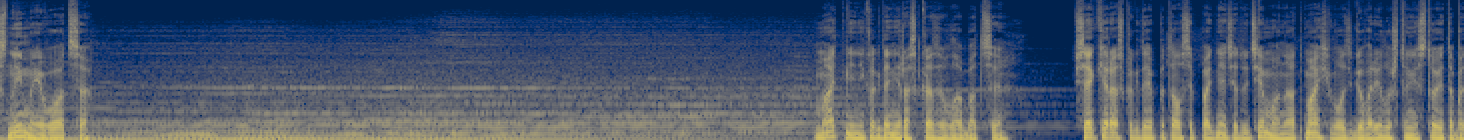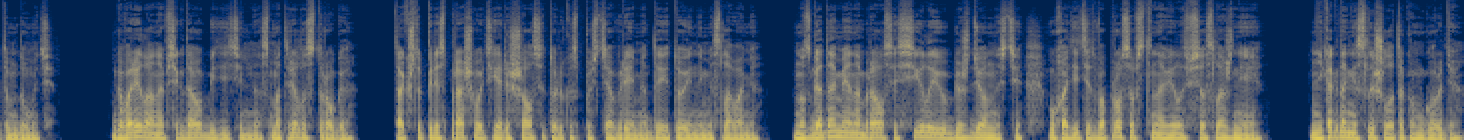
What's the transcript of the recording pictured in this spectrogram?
Сны моего отца. Мать мне никогда не рассказывала об отце. Всякий раз, когда я пытался поднять эту тему, она отмахивалась, говорила, что не стоит об этом думать. Говорила она всегда убедительно, смотрела строго, так что переспрашивать я решался только спустя время, да и то иными словами. Но с годами я набрался силы и убежденности, уходить от вопросов становилось все сложнее. Никогда не слышал о таком городе.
